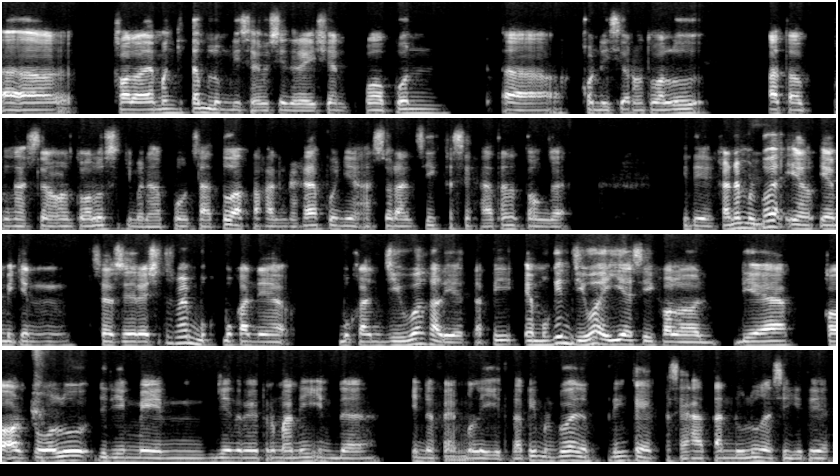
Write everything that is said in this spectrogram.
uh, kalau emang kita belum di sandwich generation walaupun uh, kondisi orang tua lu atau penghasilan orang tua lu segimanapun satu apakah mereka punya asuransi kesehatan atau enggak? Gitu ya karena menurut gue yang yang bikin sandwich generation itu sebenarnya bu, bukannya bukan jiwa kali ya tapi ya mungkin jiwa iya sih kalau dia kalau orang tua lu jadi main generator money in the in the family gitu. Tapi menurut gue yang penting kayak kesehatan dulu gak sih gitu ya?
